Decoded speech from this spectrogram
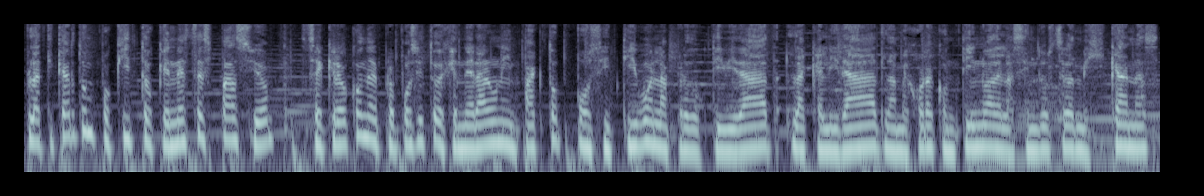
platicarte un poquito que en este espacio se creó con el propósito de generar un impacto positivo en la productividad, la calidad, la mejora continua de las industrias mexicanas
